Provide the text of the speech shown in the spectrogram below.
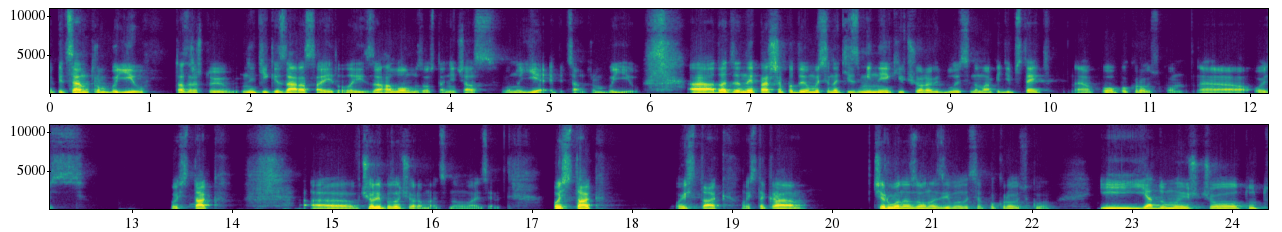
епіцентром боїв. Та зрештою не тільки зараз, а й але й загалом за останній час воно є епіцентром боїв. Е, Давайте найперше подивимося на ті зміни, які вчора відбулися на мапі е, по Покровську. Е, Ось ось так. Вчора і позавчора мається на увазі. Ось так. Ось так. Ось така червона зона з'явилася в Покровську. І я думаю, що тут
